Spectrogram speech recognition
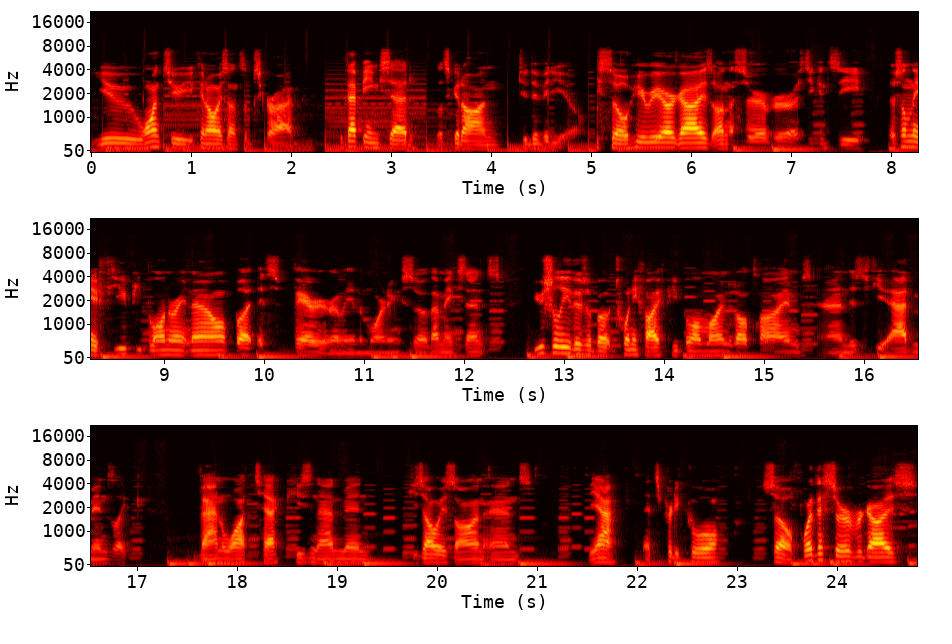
you want to, you can always unsubscribe. With that being said, let's get on to the video. So here we are guys on the server. As you can see, there's only a few people on right now, but it's very early in the morning, so that makes sense. Usually there's about 25 people online at all times, and there's a few admins like Vanwa Tech, he's an admin, he's always on, and yeah, it's pretty cool. So for the server guys,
